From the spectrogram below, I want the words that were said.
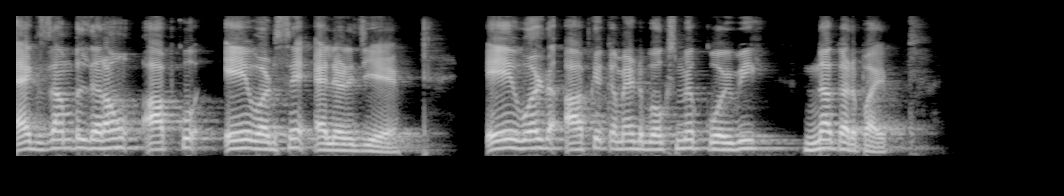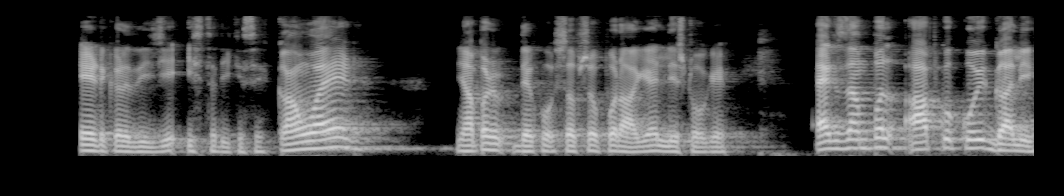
एग्ज़ाम्पल दे रहा हूँ, आपको ए वर्ड से एलर्जी है। ए वर्ड आपके कमेंट बॉक्स में कोई भी ना कर पाए। ऐड कर दीजिए इस तरीके से। कहाँ हुआ ऐड? यहाँ पर देखो, सबसे ऊपर आ गया लिस्ट हो गए। एग्ज़ाम्पल आपको कोई गाली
